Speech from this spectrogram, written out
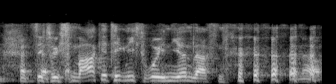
Sich durchs Marketing nicht ruinieren lassen. Genau.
